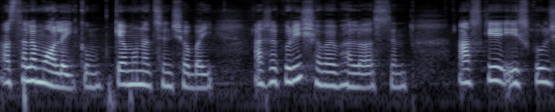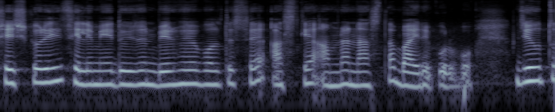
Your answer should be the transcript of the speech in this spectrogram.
আসসালামু আলাইকুম। কেমন আছেন সবাই? আশা করি সবাই ভালো আছেন। আজকে স্কুল শেষ করেই ছেলে মেয়ে দুইজন বের হয়ে বলতেছে, আজকে আমরা নাস্তা বাইরে করব। যেহেতু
